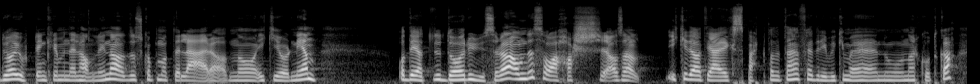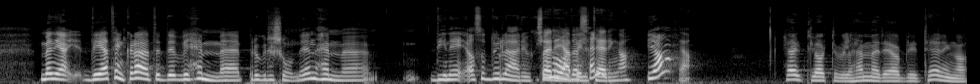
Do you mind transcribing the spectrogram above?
du har gjort en kriminell handling, da, du skal på en måte lære av den og ikke gjøre den igjen. Og det at du da ruser deg, om det så er hasj altså, Ikke det at jeg er ekspert på dette, her, for jeg driver ikke med noe narkotika. Men jeg, det jeg tenker da, er at det vil hemme progresjonen din. hemme dine, altså Du lærer jo ikke noe av deg selv. Ja. ja. Helt klart det vil hemme rehabiliteringa.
